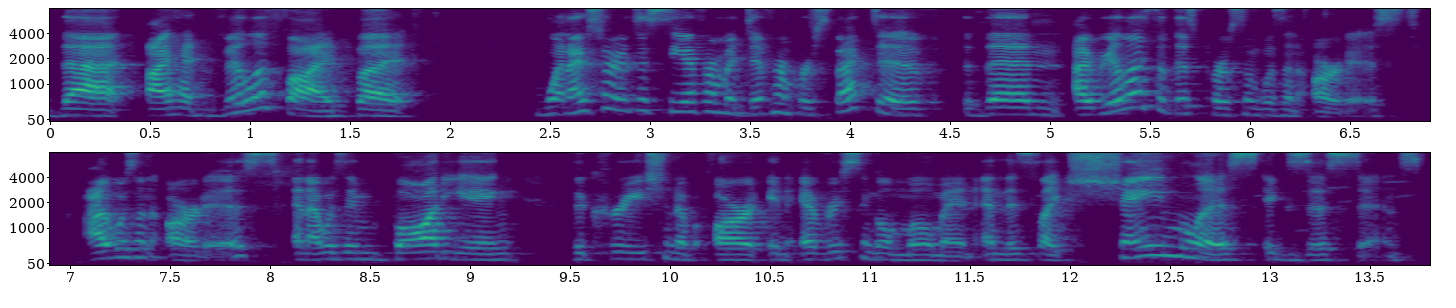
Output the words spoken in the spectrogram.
that i had vilified but when I started to see it from a different perspective, then I realized that this person was an artist. I was an artist and I was embodying the creation of art in every single moment and this like shameless existence.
